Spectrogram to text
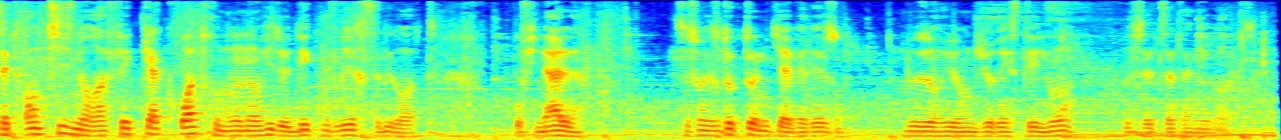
Cette hantise n'aura fait qu'accroître mon envie de découvrir cette grotte. Au final, ce sont les autochtones qui avaient raison. Nous aurions dû rester loin de cette satanée grotte.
